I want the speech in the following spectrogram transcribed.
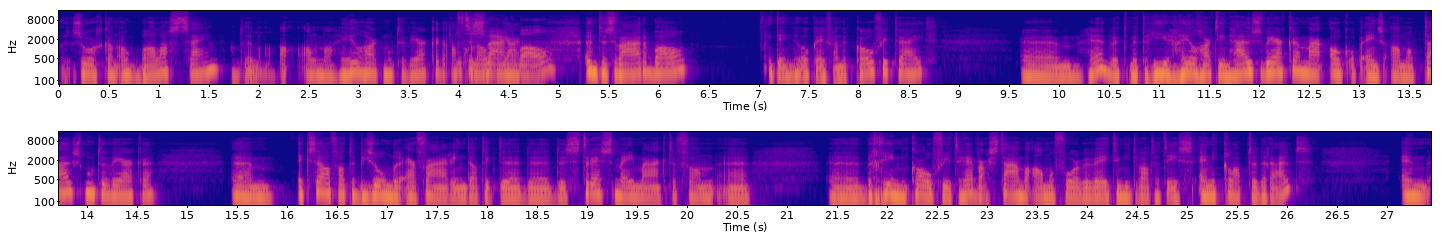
zorg kan ook ballast zijn. Want we hebben a- allemaal heel hard moeten werken de Het is een afgelopen zware jaren. bal. Een te zware bal. Ik denk nu ook even aan de COVID-tijd. Ehm, hè, met, met hier heel hard in huis werken, maar ook opeens allemaal thuis moeten werken. Ehm, ik zelf had de bijzondere ervaring dat ik de, de, de stress meemaakte van eh, eh, begin COVID. Hè, waar staan we allemaal voor? We weten niet wat het is. En ik klapte eruit. En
